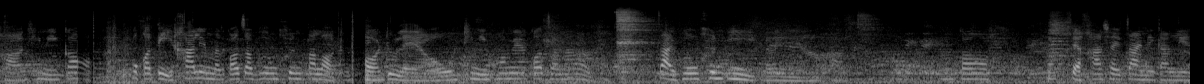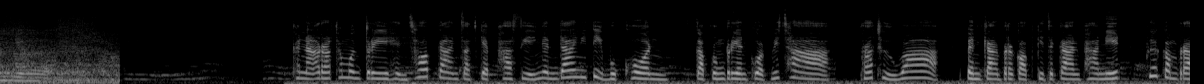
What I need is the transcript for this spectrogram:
คะทีนี้ก็ปกติค่าเรียนมันก็จะเพิ่มขึ้นตลอดทุกคอร์สอยู่แล้ว ทีนี้พ่อแม่ก็จะน่าจ่ายเพิ่มขึ้นอีกอะไรอย่างเงี้ยค่ะแล้วก็เสียค่าใช้จ่ายในการเรียนเยอะ คณะรัฐมนตรีเห็นชอบการจัดเก็บภาษีเงินได้นิติบุคคล กับโรงเรียนกวดวิชา เพราะถือว่าเป็นการประกอบกิจการพาณิชย์ เพื่อกำไร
